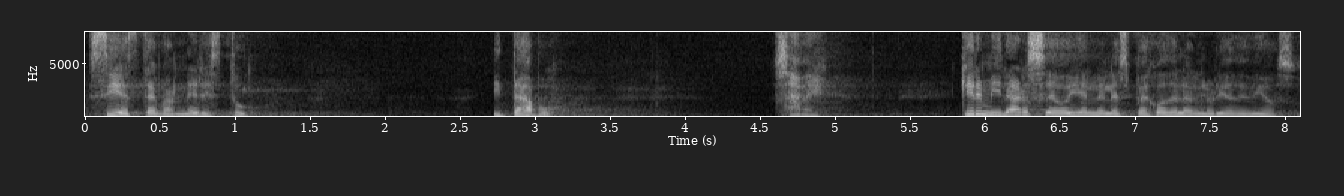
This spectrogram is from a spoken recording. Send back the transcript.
sí, Esteban, eres tú. Y Tabo, ¿sabe? quiere mirarse hoy en el espejo de la gloria de Dios.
